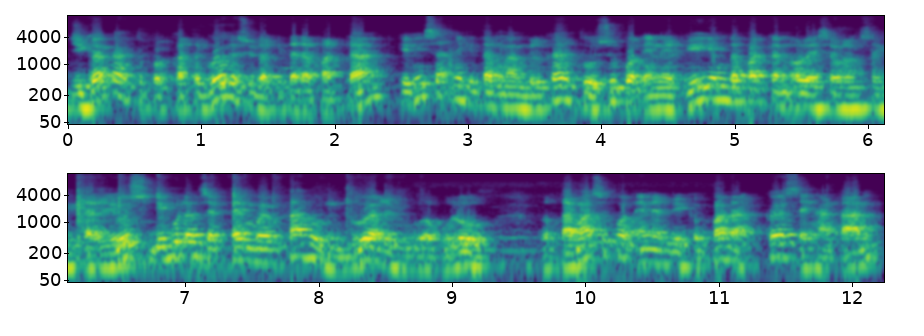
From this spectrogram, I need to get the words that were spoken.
Jika kartu per kategori sudah kita dapatkan, kini saatnya kita mengambil kartu support energi yang dapatkan oleh seorang Sagittarius di bulan September tahun 2020. Pertama, support energi kepada kesehatan.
